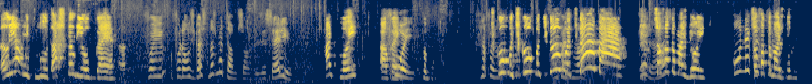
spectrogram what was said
Ali é muito luto. Acho que ali houve guerra. Foi, foram os gajos que nós matamos, Sanders. É sério? Ai, foi? Ah, ok. Foi. Foi. Desculpa, desculpa, desculpa, desculpa! Só faltam mais dois. Onde é que Só faltam mais dois.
